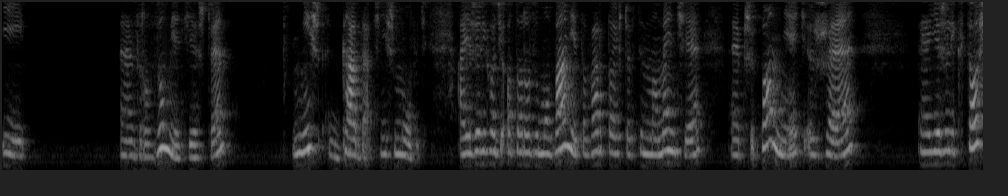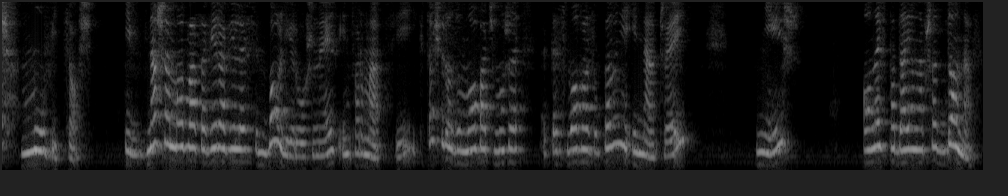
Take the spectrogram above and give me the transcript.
i e, zrozumieć jeszcze, niż gadać, niż mówić. A jeżeli chodzi o to rozumowanie, to warto jeszcze w tym momencie e, przypomnieć, że jeżeli ktoś mówi coś i nasza mowa zawiera wiele symboli różnych informacji, i ktoś rozumować może te słowa zupełnie inaczej niż one wpadają na przykład do nas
